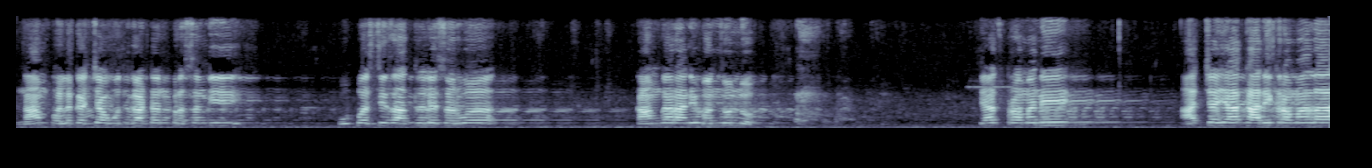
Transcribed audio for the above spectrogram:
नाम फलकाच्या उद्घाटन प्रसंगी उपस्थित असलेले सर्व कामगार आणि बंधूंनो त्याचप्रमाणे आजच्या या कार्यक्रमाला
